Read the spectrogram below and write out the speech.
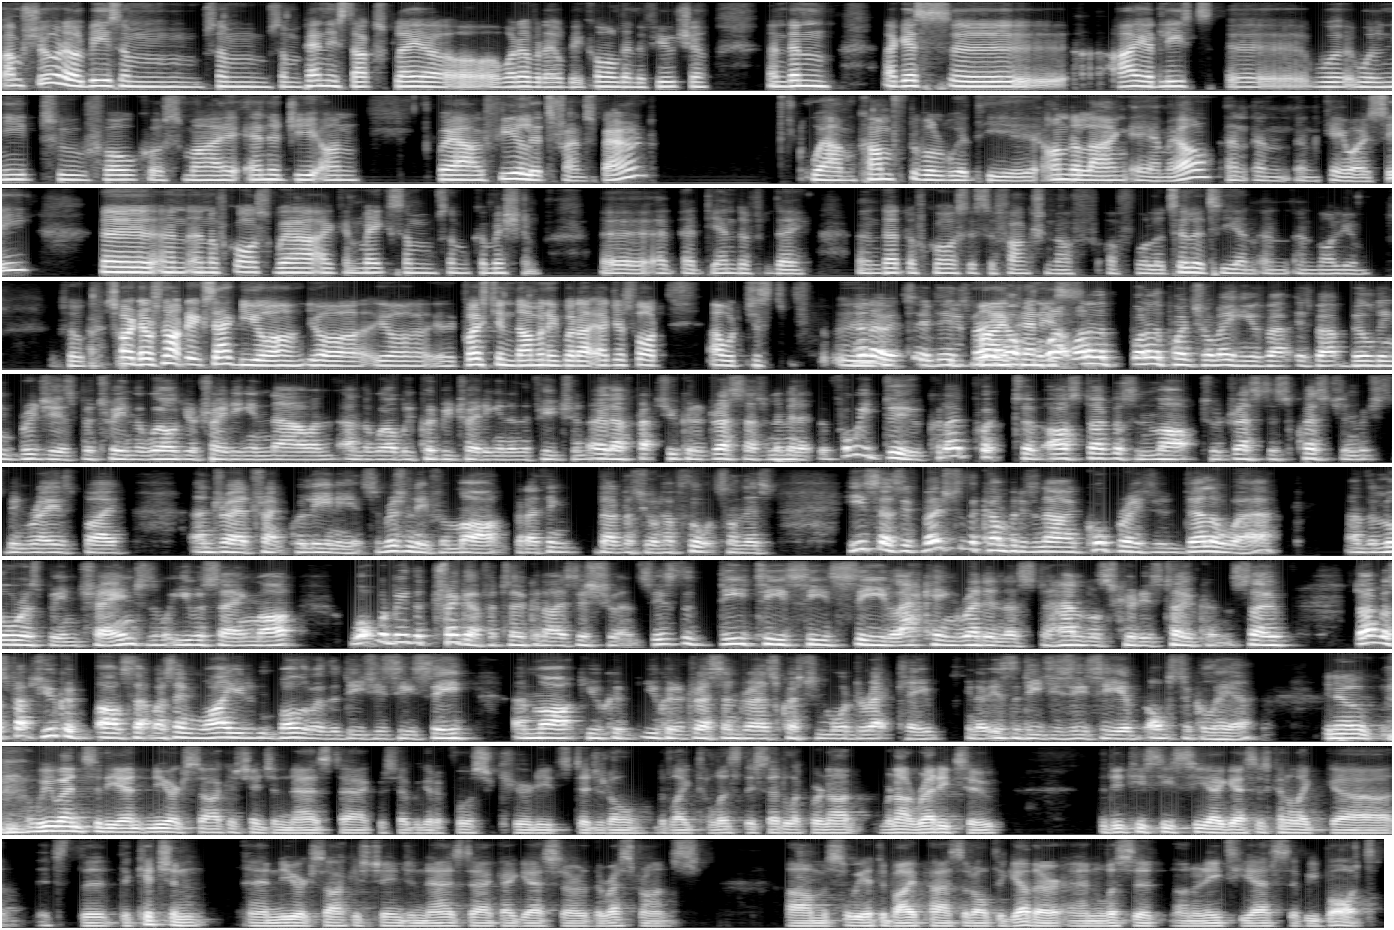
I'm sure there'll be some some some penny stocks player or whatever they'll be called in the future. And then i guess uh, i at least uh, will, will need to focus my energy on where i feel it's transparent where i'm comfortable with the underlying aml and and, and kyc and and of course where I can make some some commission uh, at, at the end of the day. And that of course is a function of, of volatility and, and, and volume. So sorry, that was not exactly your your your question, Dominic, but I, I just thought I would just uh, no, no, it's, it's very helpful. Pennies. One of the one of the points you're making is about is about building bridges between the world you're trading in now and, and the world we could be trading in in the future. And Olaf, perhaps you could address that in a minute. Before we do, could I put to ask Douglas and Mark to address this question, which has been raised by Andrea Tranquillini. It's originally for Mark, but I think, Douglas, you'll have thoughts on this. He says if most of the companies are now incorporated in Delaware and the law has been changed, is what you were saying, Mark, what would be the trigger for tokenized issuance? Is the DTCC lacking readiness to handle securities tokens? So, Douglas, perhaps you could answer that by saying why you didn't bother with the DTCC, and Mark, you could you could address Andrea's question more directly. You know, is the DTCC an obstacle here? You know, we went to the New York Stock Exchange and Nasdaq. We said we got a full security. It's digital. We'd like to list. They said, look, we're not we're not ready to. The DTCC, I guess, is kind of like uh, it's the the kitchen, and New York Stock Exchange and Nasdaq, I guess, are the restaurants. Um, so we had to bypass it altogether and list it on an ATS that we bought.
